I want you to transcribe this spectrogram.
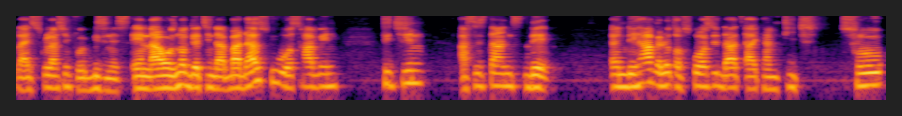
like scholarship for business and I was not getting that. But that school was having teaching assistants there and they have a lot of courses that I can teach. So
